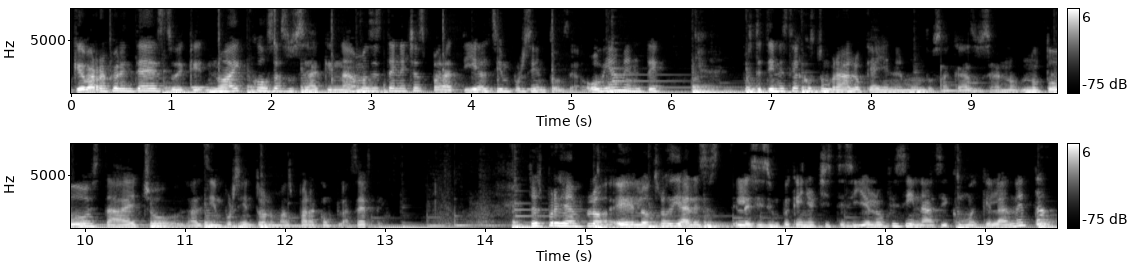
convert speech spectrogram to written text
que va referente a esto, de que no hay cosas, o sea, que nada más estén hechas para ti al 100%, o sea, obviamente pues te tienes que acostumbrar a lo que hay en el mundo, ¿sacas? O sea, no, no todo está hecho al 100% nomás para complacerte. Entonces, por ejemplo, el otro día les, les hice un pequeño chistecillo en la oficina, así como de que la neta,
